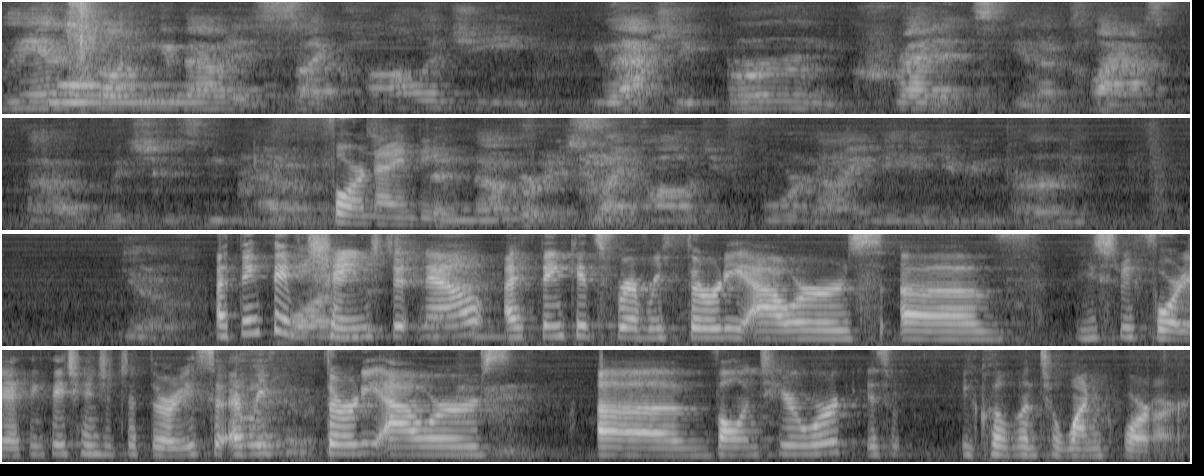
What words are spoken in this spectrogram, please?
Leanne is talking about is psychology. You actually earn credits in a class, uh, which is. um, 490. The number is psychology 490, and you can earn, you know. I think they've changed it now. I think it's for every 30 hours of, it used to be 40, I think they changed it to 30. So every 30 hours of volunteer work is equivalent to one quarter,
